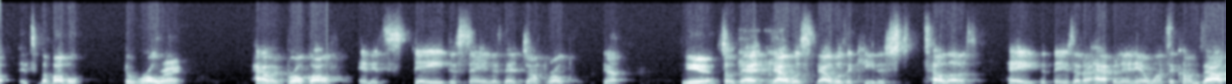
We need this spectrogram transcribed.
up into the bubble the rope how it broke off and it stayed the same as that jump rope Yep. Yeah. So that Mhm. that was that was a key to s- tell us, hey, the things that are happening here, once it comes out,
